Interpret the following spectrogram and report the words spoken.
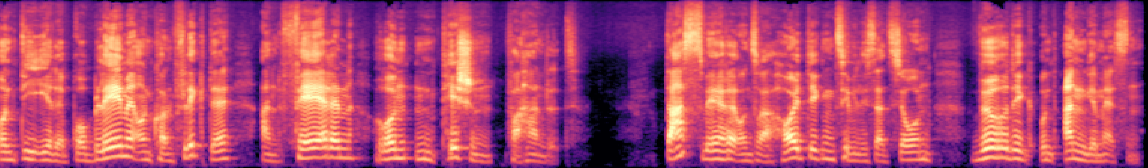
und die ihre Probleme und Konflikte an fairen, runden Tischen verhandelt. Das wäre unserer heutigen Zivilisation würdig und angemessen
